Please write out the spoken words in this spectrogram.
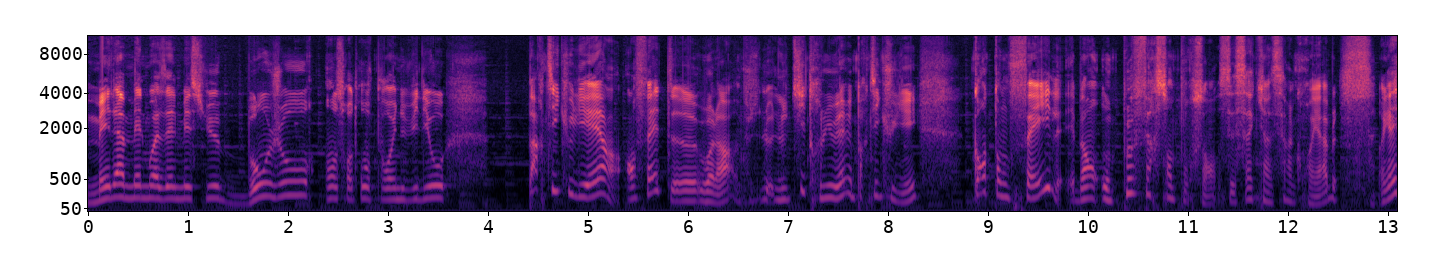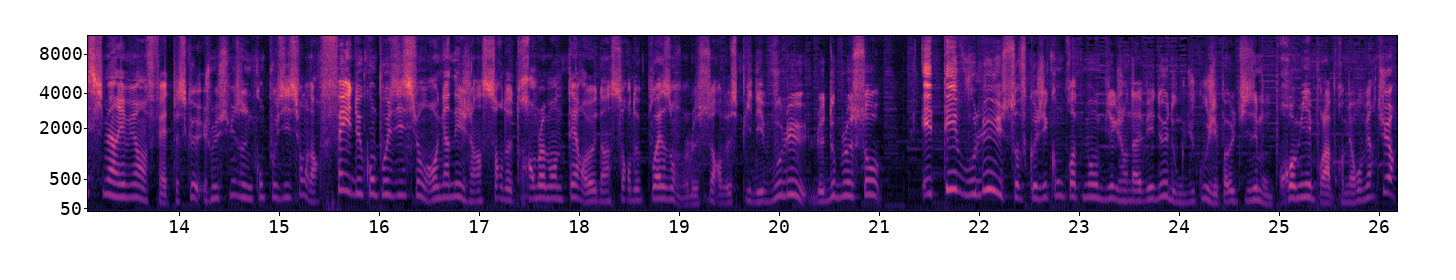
Mesdames, Mesdemoiselles, Messieurs, bonjour On se retrouve pour une vidéo particulière. En fait, euh, voilà, le, titre lui-même est particulier. Quand on fail, eh ben, on peut faire 100%. C'est ça qui est assez incroyable. Regardez ce qui m'est arrivé en fait, parce que je me suis mis dans une composition. Alors, fail de composition, regardez, j'ai un sort de tremblement de terre d'un sort de poison. Le sort de speed est voulu, le double saut était voulu, sauf que j'ai complètement oublié que j'en avais deux, donc du coup j'ai pas utilisé mon premier pour la première ouverture.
